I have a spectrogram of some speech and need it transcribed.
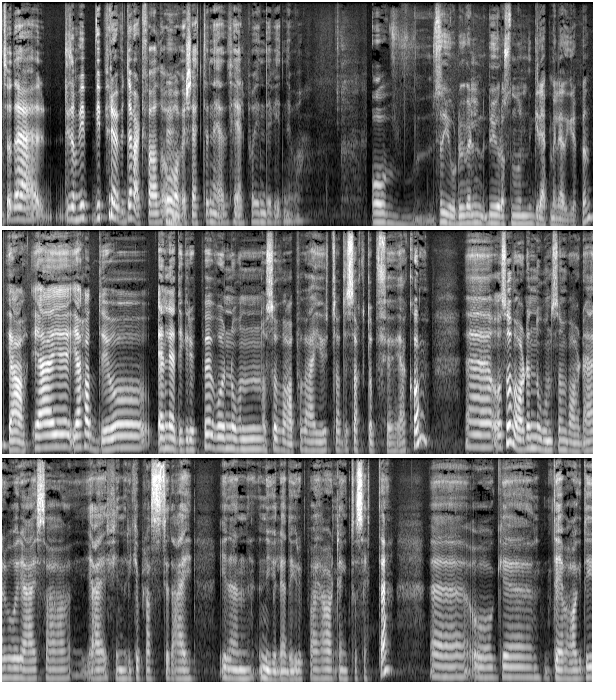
så det er liksom, vi, vi prøvde i hvert fall å mm. oversette ned helt på individnivå. Og så gjorde du vel du gjorde også noen grep med ledergruppen? Ja, jeg, jeg, hadde jo en ledergruppe hvor noen også var på vei ut, hadde sagt opp før jeg kom. Eh, og så var det noen som var der hvor jeg sa jeg finner ikke plass til deg i den nye ledergruppa jeg har tenkt å sette. Eh, og eh, det var de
